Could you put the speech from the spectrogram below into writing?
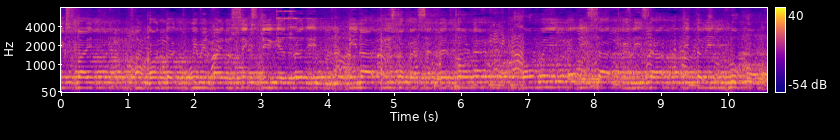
Next fight. Full contact, women minus 60, get ready. Nina Christophersen, red corner. Norway, Elisa, Elisa, Italy, blue corner.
